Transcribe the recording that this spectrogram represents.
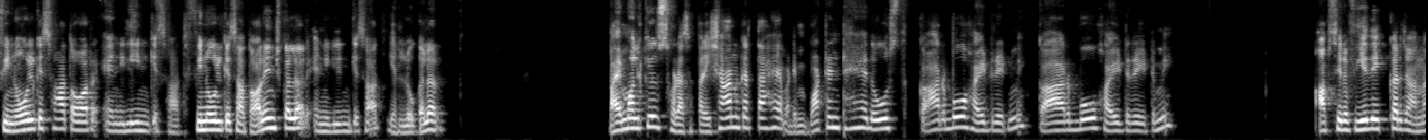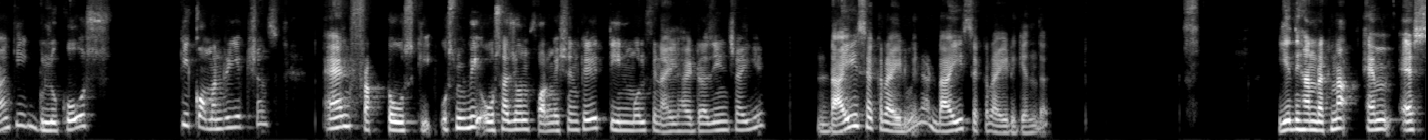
फिनोल के साथ और एनिलीन के साथ। फिनोल के साथ ऑरेंज कलर एनिलीन के साथ येलो कलर बायोमोलिक्यूल्स थोड़ा सा परेशान करता है बट इंपॉर्टेंट है दोस्त कार्बोहाइड्रेट में कार्बोहाइड्रेट में आप सिर्फ़ ये देखकर जाना कि ग्लूकोज की कॉमन रिएक्शन एंड फ्रक्टोज की। उसमें भी ओसाजोन फॉर्मेशन के लिए तीन मोल फिनाइल हाइड्रोजीन चाहिए। डाइसेक्राइड में ना, डाइसेक्राइड के अंदर। ये ध्यान रखना एम एस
